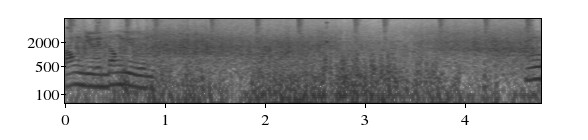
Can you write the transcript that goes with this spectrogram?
ต้องยืนต้องยืนโอ้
